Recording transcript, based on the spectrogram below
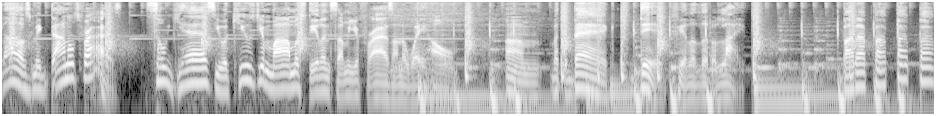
loves McDonald's fries. So yes, you accused your mom of stealing some of your fries on the way home. Um, but the bag did feel a little light. Ba-da-ba-ba-ba.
